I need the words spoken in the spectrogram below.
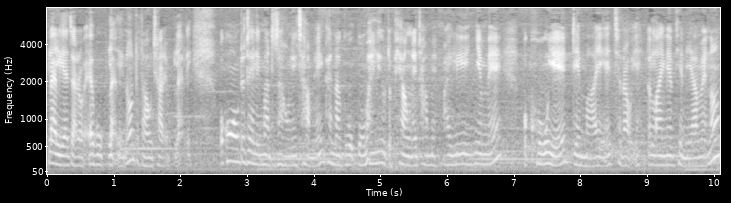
plan လေးကကြတော့ elbow plan လေးနော်တထောင်ချတဲ့ plan လေးပခုံးအောင်တက်တဲ့လေးမှတထောင်လေးချမယ်ခန္ဓာကိုယ်အပေါ်ပိုင်းလေးကိုတစ်ဖြောင်းနဲ့ထားမယ်ဘိုင်လေးညှစ်မယ်ပခုံးရဲ့တင်မာရဲ့ခြေထောက်ရဲ့တစ်လိုင်းနဲ့ဖြစ်နေရမယ်နော်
